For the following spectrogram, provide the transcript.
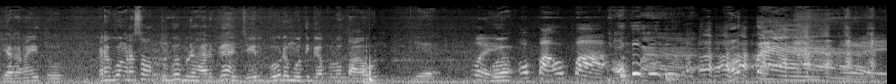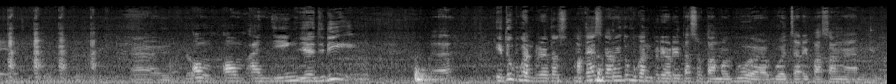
ya karena itu. Karena gue ngerasa waktu gue berharga anjir, gue udah mau 30 tahun. Iya. Woi, Gua- opa opa Opa, opa. Nah, gitu. Om om anjing. Ya jadi Nah, itu bukan prioritas, makanya sekarang itu bukan prioritas utama gue buat cari pasangan gitu.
